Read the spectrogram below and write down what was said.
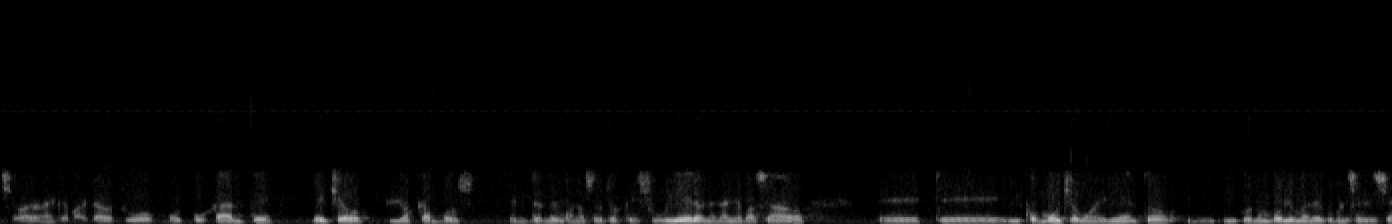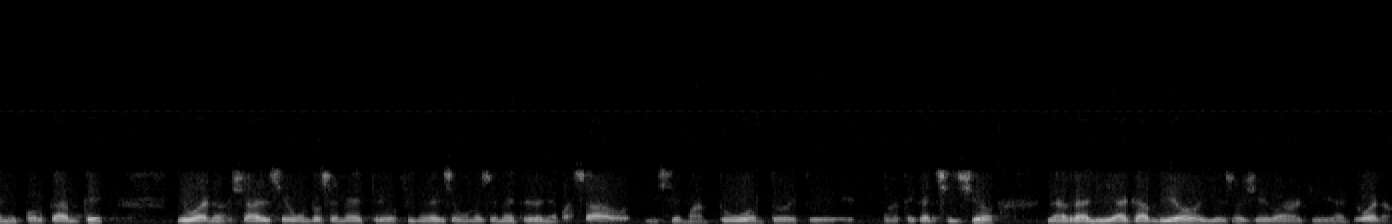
llevaron a que el mercado estuvo muy pujante. De hecho, los campos entendemos nosotros que subieron el año pasado este, y con mucho movimiento y, con un volumen de comercialización importante. Y bueno, ya el segundo semestre o fines del segundo semestre del año pasado y se mantuvo en todo este, todo este ejercicio, la realidad cambió y eso lleva a que, a que bueno,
